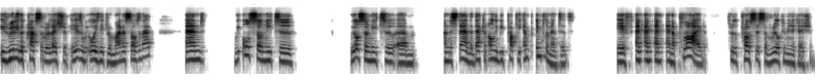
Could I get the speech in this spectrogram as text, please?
is really the crux of a relationship is. And we always need to remind ourselves of that. And we also need to we also need to um, understand that that can only be properly imp- implemented if and, and and and applied through the process of real communication.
